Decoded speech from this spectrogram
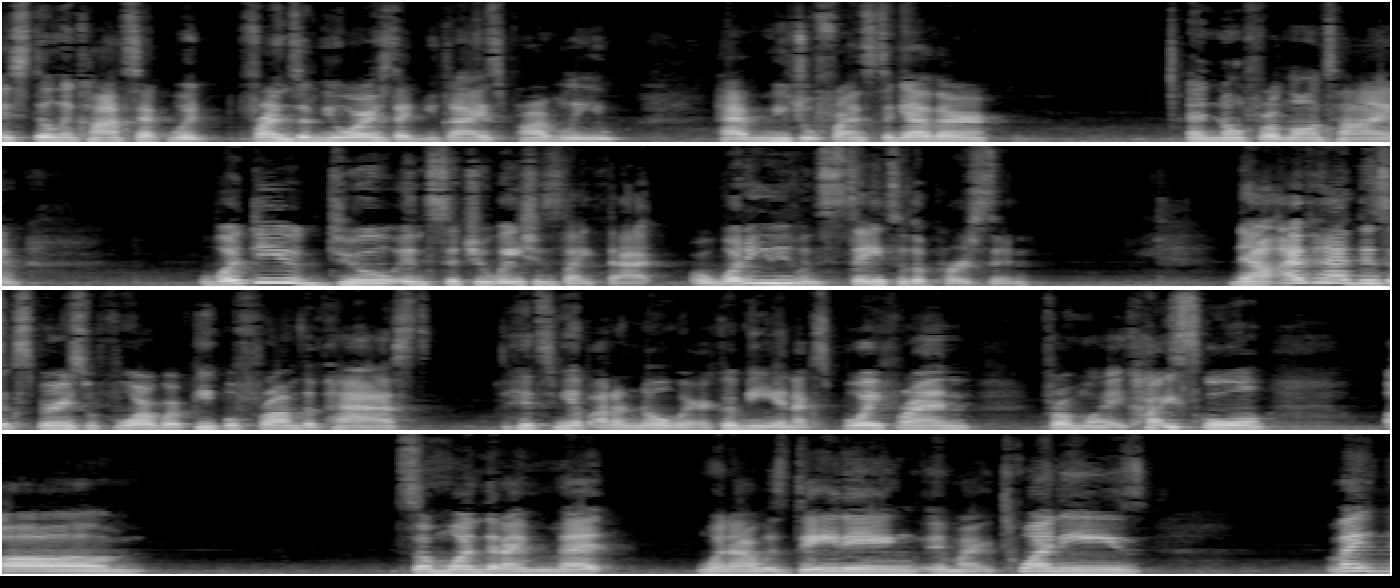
it's still in contact with friends of yours that you guys probably have mutual friends together and known for a long time. What do you do in situations like that? Or what do you even say to the person? Now, I've had this experience before where people from the past hits me up out of nowhere. It could be an ex-boyfriend from like high school um, someone that I met when I was dating in my 20s, like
